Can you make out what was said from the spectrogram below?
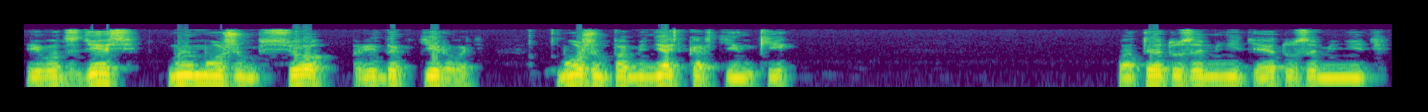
И вот здесь мы можем все редактировать. Можем поменять картинки. Вот эту заменить, эту заменить.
